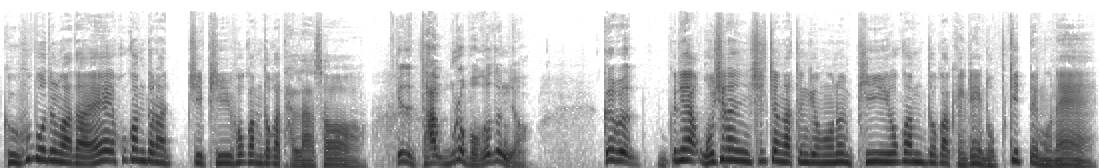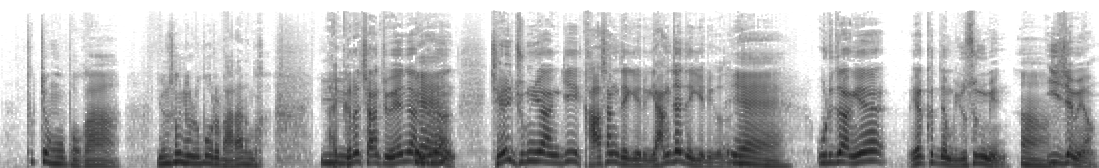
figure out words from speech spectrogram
그 후보들마다의 호감도랄지 비호감도가 달라서 그래서 다 물어보거든요. 그러면 그냥 오신환 실장 같은 경우는 비호감도가 굉장히 높기 때문에 특정 후보가 윤석열 후보를 말하는 거. 아니, 그렇지 않죠. 왜냐하면 예. 제일 중요한 게 가상 대결이 양자 대결이거든요. 예. 우리 당의 예컨대 뭐 유승민, 어. 이재명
